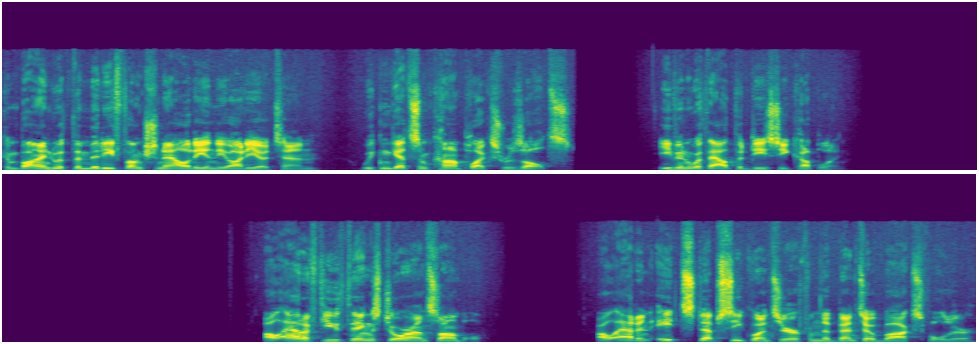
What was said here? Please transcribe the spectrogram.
Combined with the MIDI functionality in the Audio 10, we can get some complex results, even without the DC coupling. I'll add a few things to our ensemble. I'll add an 8 step sequencer from the Bento Box folder,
